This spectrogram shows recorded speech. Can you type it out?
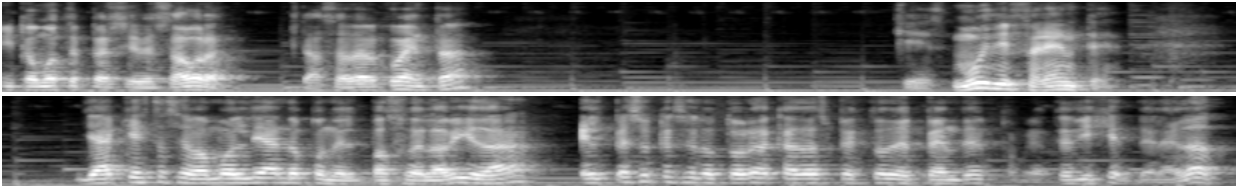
y cómo te percibes ahora. Te vas a dar cuenta que es muy diferente. Ya que esta se va moldeando con el paso de la vida, el peso que se le otorga a cada aspecto depende, como ya te dije, de la edad.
